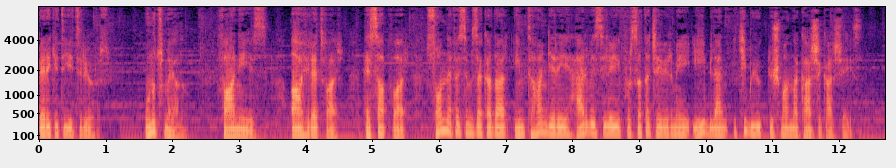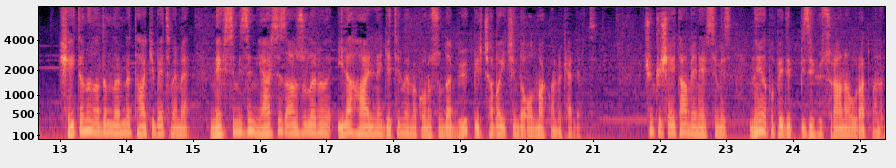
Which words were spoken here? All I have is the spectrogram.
bereketi yitiriyoruz. Unutmayalım, faniyiz, ahiret var, hesap var, son nefesimize kadar imtihan gereği her vesileyi fırsata çevirmeyi iyi bilen iki büyük düşmanla karşı karşıyayız. Şeytanın adımlarını takip etmeme, nefsimizin yersiz arzularını ilah haline getirmeme konusunda büyük bir çaba içinde olmakla mükellefiz. Çünkü şeytan ve nefsimiz ne yapıp edip bizi hüsrana uğratmanın,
